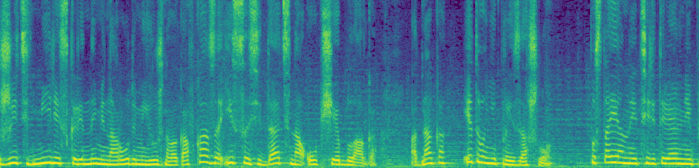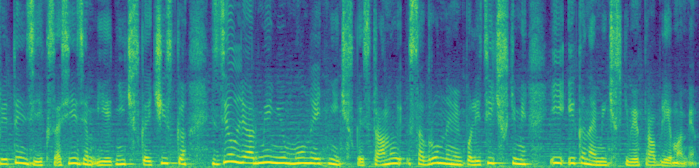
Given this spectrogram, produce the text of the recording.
жить в мире с коренными народами Южного Кавказа и созидать на общее благо. Однако этого не произошло. Постоянные территориальные претензии к соседям и этническая чистка сделали Армению моноэтнической страной с огромными политическими и экономическими проблемами.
